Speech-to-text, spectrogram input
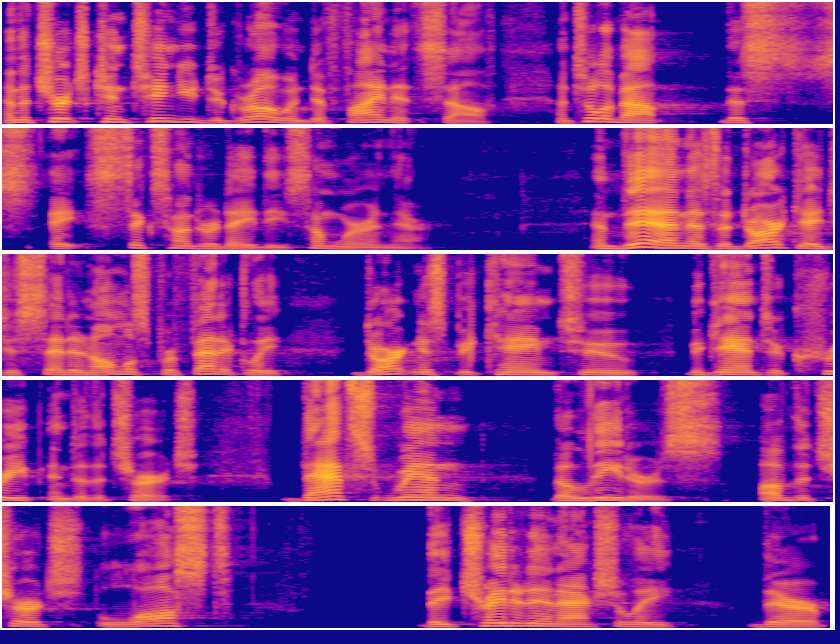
And the church continued to grow and define itself until about this 600 AD, somewhere in there. And then, as the Dark Ages set in almost prophetically, darkness became to, began to creep into the church. That's when the leaders of the church lost, they traded in actually their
